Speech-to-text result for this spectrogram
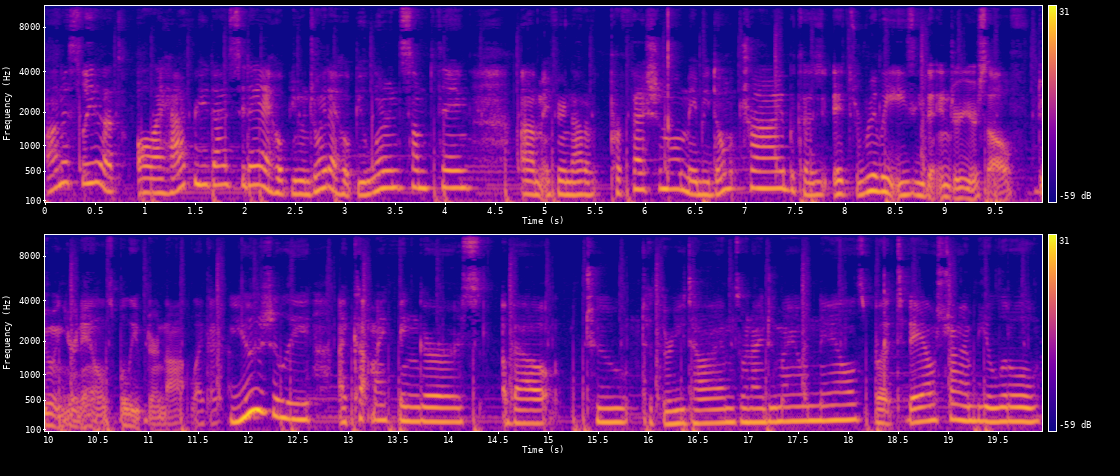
honestly, that's all I have for you guys today. I hope you enjoyed. I hope you learned something. Um, if you're not a professional, maybe don't try because it's really easy to injure yourself doing your nails, believe it or not. Like I, usually I cut my fingers about two to three times when I do my own nails, but today I was trying to be a little,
